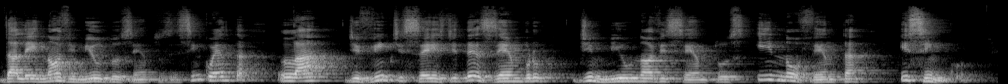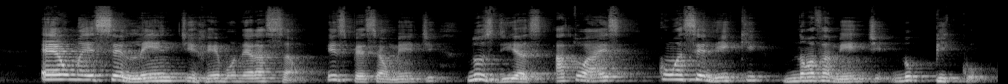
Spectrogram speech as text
da Lei 9250, lá de 26 de dezembro de 1995. É uma excelente remuneração, especialmente nos dias atuais com a Selic novamente no pico.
